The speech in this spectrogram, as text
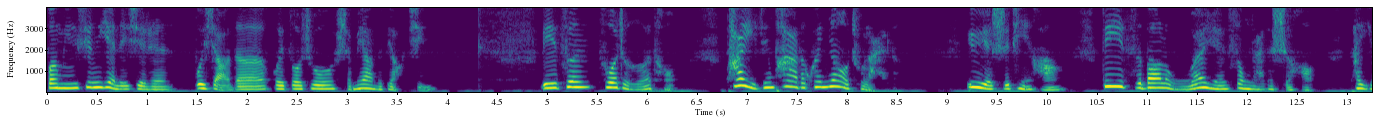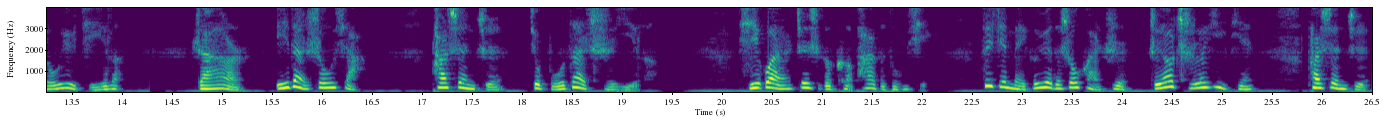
风明星业那些人不晓得会做出什么样的表情。李村搓着额头。他已经怕得快尿出来了。玉野食品行第一次包了五万元送来的时候，他犹豫极了。然而一旦收下，他甚至就不再迟疑了。习惯真是个可怕的东西。最近每个月的收款日，只要迟了一天，他甚至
